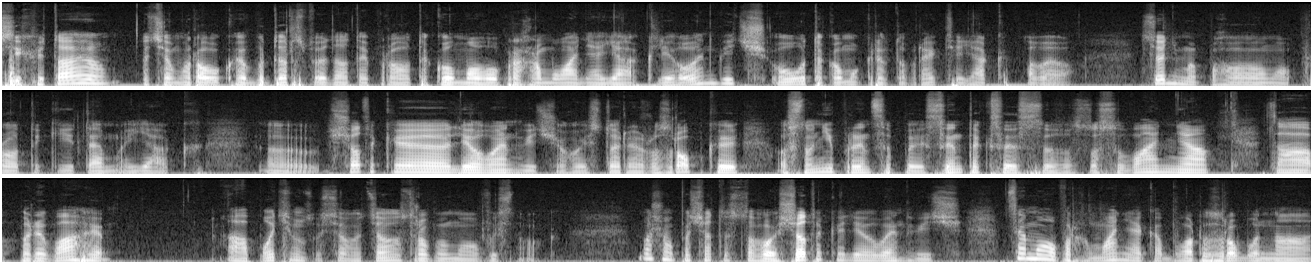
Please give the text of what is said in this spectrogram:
Всіх вітаю! У цьому ролику я буду розповідати про таку мову програмування, як Leo Language у такому криптопроєкті, як Aveo. Сьогодні ми поговоримо про такі теми, як е, що таке Leo Language, його історія розробки, основні принципи, синтаксис, застосування та переваги, а потім з усього цього зробимо висновок. Можемо почати з того, що таке Leo Language. Це мова програмування, яка була розроблена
